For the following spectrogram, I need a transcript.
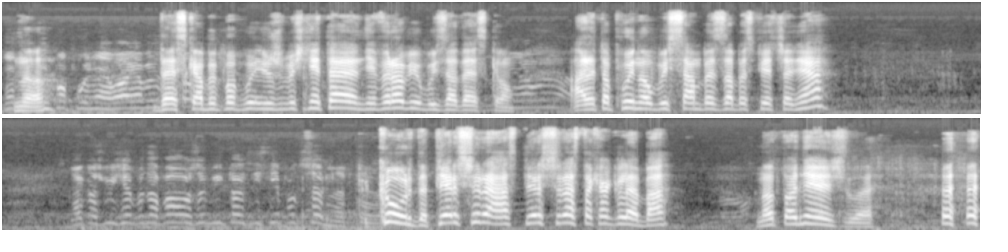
Deska No. by popłynęła, ja bym... Deska by popły... już byś nie ten, nie wyrobiłbyś za deską. Ale to płynąłbyś sam bez zabezpieczenia? Jakoś mi się wydawało, że mi to nic niepotrzebne wtedy. Kurde, pierwszy raz, pierwszy raz taka gleba. No to nieźle.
